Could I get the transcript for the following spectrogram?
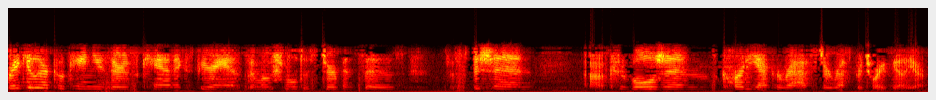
Regular cocaine users can experience emotional disturbances, suspicion, uh, convulsions, cardiac arrest, or respiratory failure.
